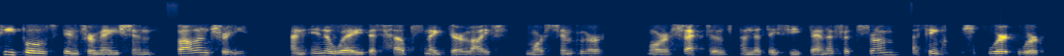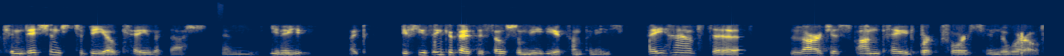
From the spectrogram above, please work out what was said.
people's information voluntary and in a way that helps make their life more simpler, more effective, and that they see benefits from, I think we're we're conditioned to be okay with that. And you know, you, like if you think about the social media companies, they have the largest unpaid workforce in the world.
